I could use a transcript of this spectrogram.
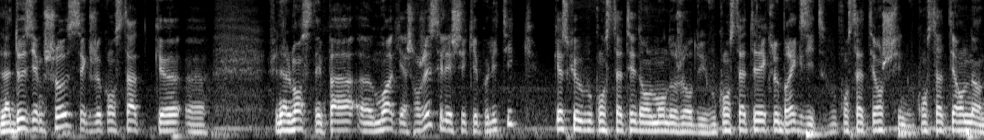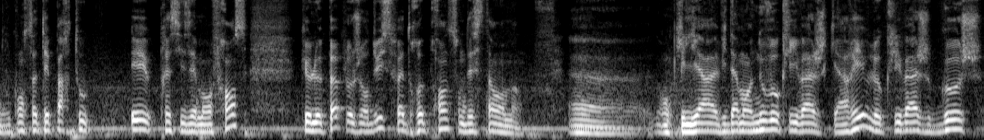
La deuxième chose, c'est que je constate que euh, finalement, ce n'est pas euh, moi qui a changé, c'est l'échiquier politique. Qu'est-ce que vous constatez dans le monde aujourd'hui? Vous constatez avec le Brexit, vous constatez en Chine, vous constatez en Inde, vous constatez partout, et précisément en France, que le peuple aujourd'hui souhaite reprendre son destin en main. Donc il y a évidemment un nouveau clivage qui arrive. Le clivage gauche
